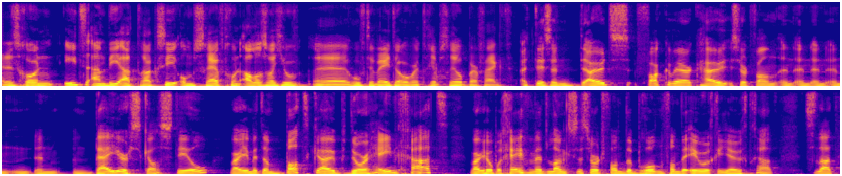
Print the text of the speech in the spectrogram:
Het is gewoon iets aan die attractie omschrijft gewoon alles wat je hoeft, eh, hoeft te weten over Tripstrail perfect. het is een Duits vakwerkhuis, een soort van een, een, een, een, een, een Beiers kasteel, waar je met een badkuip doorheen gaat, waar je op een gegeven moment langs een soort van de bron van de eeuwige jeugd gaat. Het slaat,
